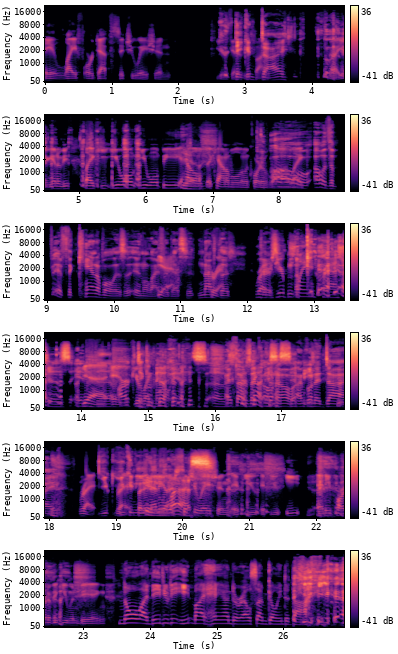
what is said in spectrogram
a life or death situation, you're gonna they can fine. die. Uh, you're gonna be like you won't you won't be Yeah. held accountable in a court of law. oh, like oh, the if the cannibal is in a life Yeah, or death, si- not correct. Right. If your plane okay. crashes in Yeah, the Arctic like- mountains of. I thought it was like, oh no, I'm going to die. right. You you Right, can but eat in any other situation, if you if you eat Yeah. any part of a human being, Noel, I need you to eat my hand or else I'm going to die. yeah,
